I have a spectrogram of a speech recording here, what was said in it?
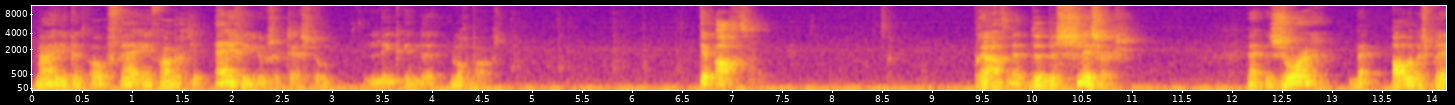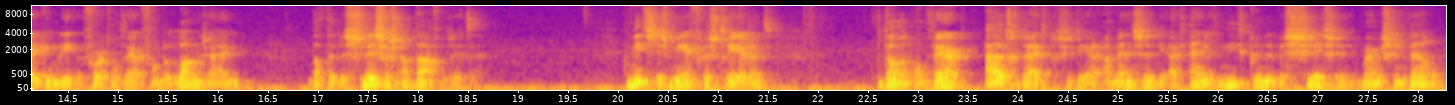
Maar je kunt ook vrij eenvoudig je eigen user test doen, link in de blogpost. Tip 8. Praat met de beslissers. zorg bij alle besprekingen die voor het ontwerp van belang zijn, dat de beslissers aan tafel zitten. Niets is meer frustrerend dan een ontwerp uitgebreid te presenteren aan mensen die uiteindelijk niet kunnen beslissen, maar misschien wel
